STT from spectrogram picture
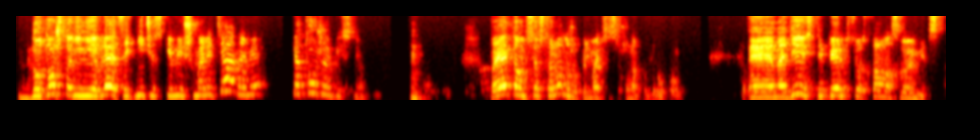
Но то, что они не являются этническими ишмаэлитянами, я тоже объясню. Поэтому все остальное нужно понимать совершенно по-другому. Э, надеюсь, теперь все стало на свое место.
